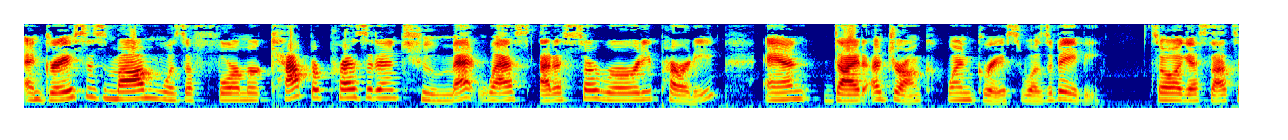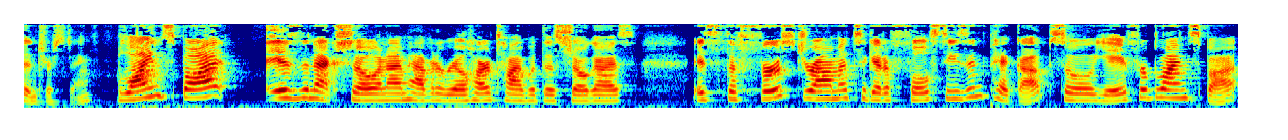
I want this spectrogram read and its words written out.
and Grace's mom was a former Kappa president who met Wes at a sorority party and died a drunk when Grace was a baby. So I guess that's interesting. Blindspot is the next show, and I'm having a real hard time with this show, guys. It's the first drama to get a full season pickup, so yay for Blindspot.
